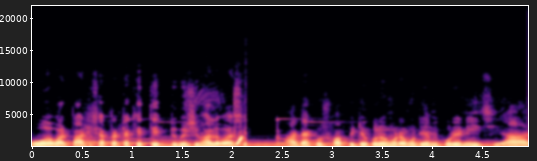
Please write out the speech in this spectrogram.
ও আবার পাটি সাপটাটা খেতে একটু বেশি ভালোবাসে। আর দেখো সব পিঠেগুলো মোটামুটি আমি করে নিয়েছি আর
